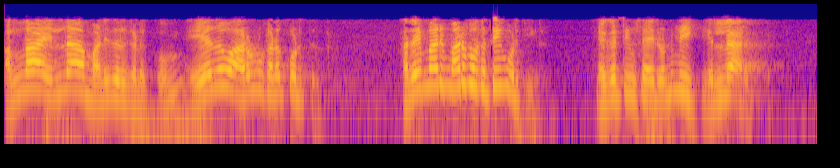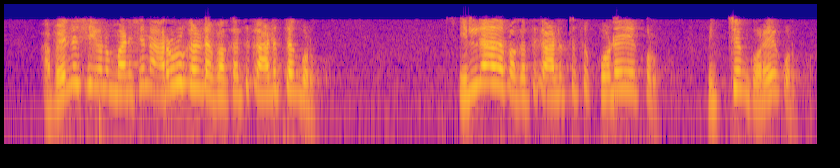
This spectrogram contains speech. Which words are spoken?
அல்லாஹ் எல்லா மனிதர்களுக்கும் ஏதோ அருள்களை கொடுத்துருக்கு. அதே மாதிரி மறுபக்கத்தையும் கொடுத்துக்கிறேன் நெகட்டிவ் சைடு ஒன்று மீக்கி எல்லாருக்கும். அப்ப என்ன செய்யணும் மனுஷன்? அருள்களோட பக்கத்துக்கு அழுத்தம் கொடுக்கும். இல்லாத பக்கத்துக்கு அழுத்தத்தை கொடையை கொடுக்கும். மிச்சம் குறைய கொடுக்கும்.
